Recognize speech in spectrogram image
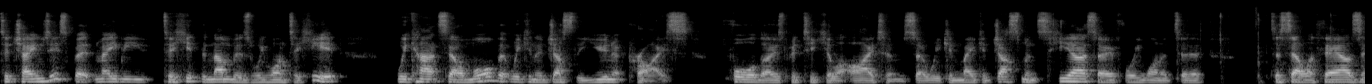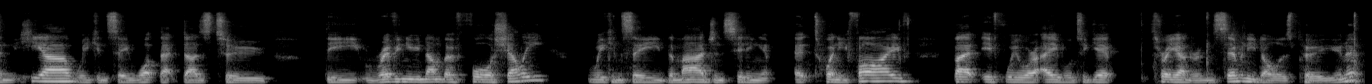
to change this, but maybe to hit the numbers we want to hit, we can't sell more, but we can adjust the unit price for those particular items. So we can make adjustments here. So if we wanted to to sell a thousand here, we can see what that does to the revenue number for Shelley we can see the margin sitting at, at 25. But if we were able to get $370 per unit,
